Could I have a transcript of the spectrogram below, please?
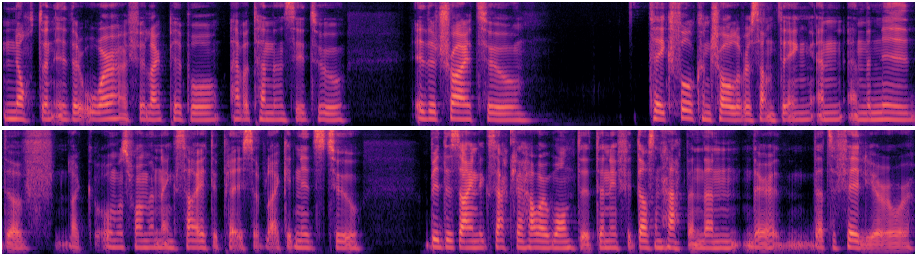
not an either or i feel like people have a tendency to either try to take full control over something and and the need of like almost from an anxiety place of like it needs to be designed exactly how I want it. And if it doesn't happen, then there that's a failure. Or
